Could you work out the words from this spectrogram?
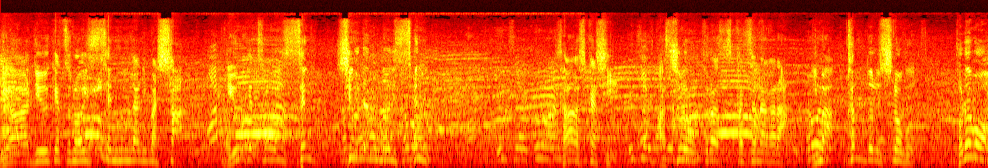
やー流血の一戦になりました。流血の一戦執念の一戦。さあしかし足をくらつかせながら今神取忍これも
